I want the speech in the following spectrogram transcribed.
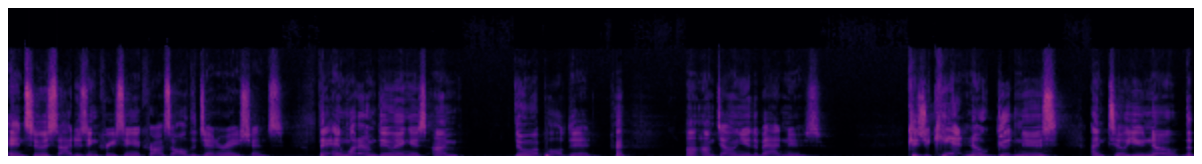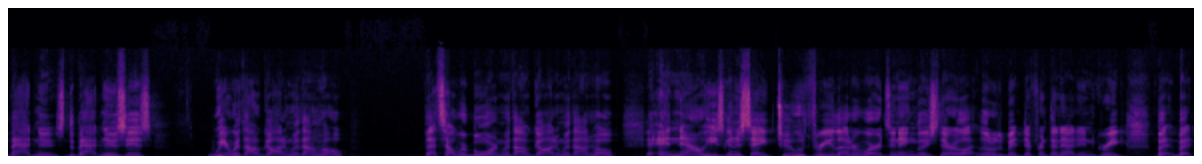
And suicide is increasing across all the generations. And what I'm doing is I'm doing what Paul did. I'm telling you the bad news. Because you can't know good news until you know the bad news. The bad news is we're without God and without hope. That's how we're born, without God and without hope. And now he's going to say two three letter words in English. They're a little bit different than that in Greek. But, but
